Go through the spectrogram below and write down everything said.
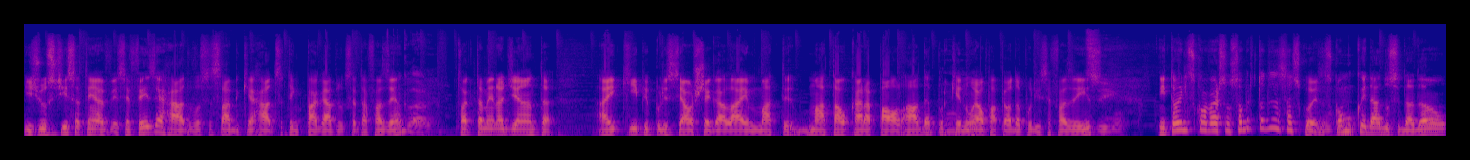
e justiça tem a ver. Você fez errado, você sabe que é errado, você tem que pagar pelo que você está fazendo. claro. Só que também não adianta a equipe policial chegar lá e mate- matar o cara paulada, porque não é o papel da polícia fazer isso. Sim. Então eles conversam sobre todas essas coisas, como cuidar do cidadão,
